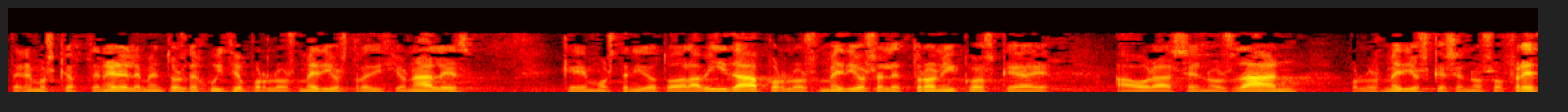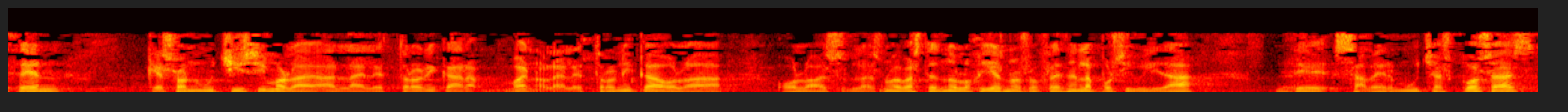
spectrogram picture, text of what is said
tenemos que obtener elementos de juicio por los medios tradicionales que hemos tenido toda la vida, por los medios electrónicos que ahora se nos dan, por los medios que se nos ofrecen, que son muchísimos. La, electrónica, bueno, la electrónica o, la, o las, las, nuevas tecnologías nos ofrecen la posibilidad de saber muchas cosas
